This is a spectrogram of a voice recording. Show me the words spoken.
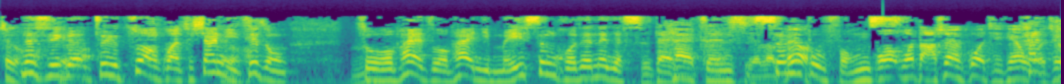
这个那是一个这个壮观，就像你这种。左派左派，你没生活在那个时代，太真实了，生不逢时。我我打算过几天我就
